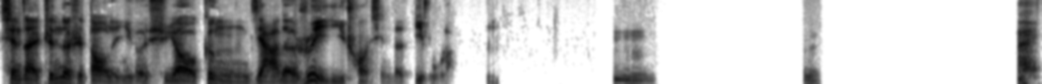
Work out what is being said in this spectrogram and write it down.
现在真的是到了一个需要更加的锐意创新的地步了。嗯。哎，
